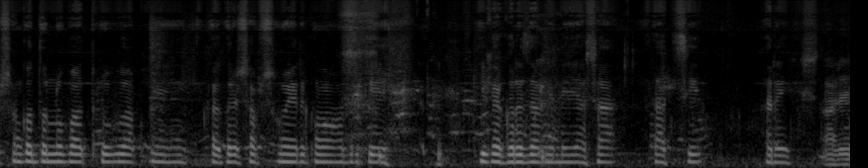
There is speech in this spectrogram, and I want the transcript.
অসংখ্য ধন্যবাদ প্রভু, আপনি কৃপা করে সবসময় এরকম আমাদেরকে কৃপা করে যাবেন এই আশা রাখছি। হরে হরে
